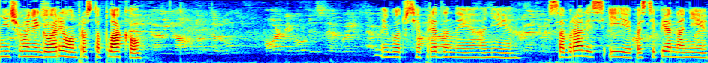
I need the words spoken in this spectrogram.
ничего не говорил, он просто плакал. И вот все преданные, они собрались, и постепенно они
